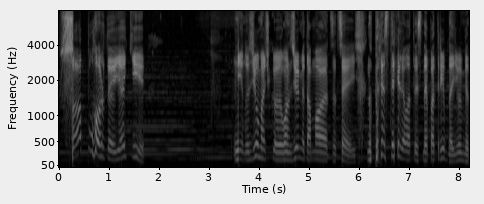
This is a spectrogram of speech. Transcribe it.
саппорти які. Ні, ну з Юмочкою, вон з Юмі там це цей. Ну, перестрілюватись не потрібно, Юмі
